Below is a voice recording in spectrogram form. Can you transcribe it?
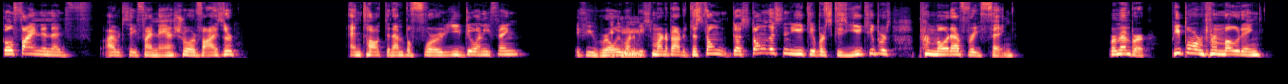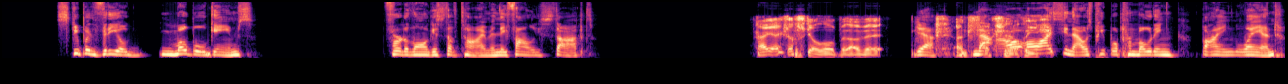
go find an I would say financial advisor and talk to them before you do anything. If you really want to be mm-hmm. smart about it, just don't just don't listen to YouTubers because YouTubers promote everything. Remember, people were promoting stupid video mobile games for the longest of time, and they finally stopped. I, I still see a little bit of it. Yeah. Now, all, Unfortunately, all I see now is people promoting buying land.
